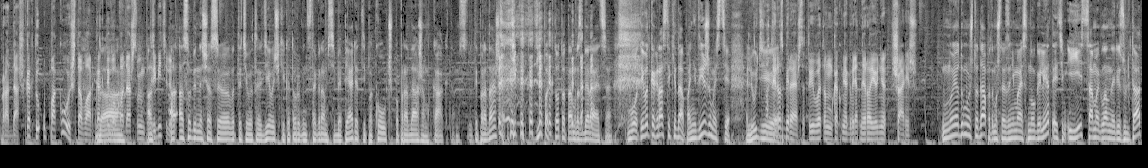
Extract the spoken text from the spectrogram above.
продашь. Как ты упакуешь товар, как Да. ты его подашь своим А- потребителям. а- особенно сейчас э, вот эти вот э, девочки, которые в Инстаграм себя пиарят, типа коуч по продажам, как там, ты продашь? Типа, типа кто-то там разбирается. Вот, и вот как раз-таки, да, по недвижимости люди... А ты разбираешься, ты в этом, как мне говорят, на районе шаришь. Ну, я думаю, что да, потому что я занимаюсь много лет этим, и есть самый главный результат,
